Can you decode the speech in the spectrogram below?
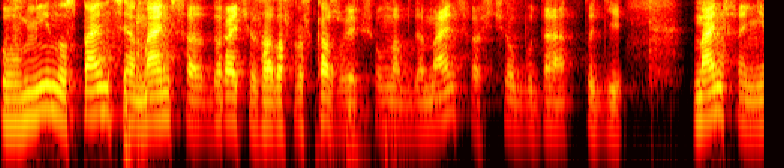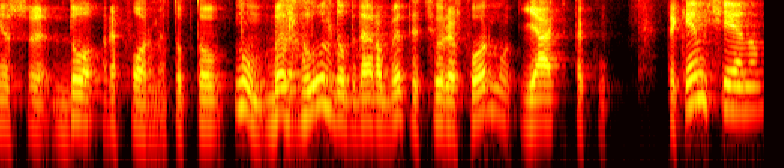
в мінус пенсія менша. До речі, зараз розкажу, якщо вона буде менша, що буде тоді. Менше, ніж до реформи. Тобто, ну, безглуздо буде робити цю реформу як таку. Таким чином,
